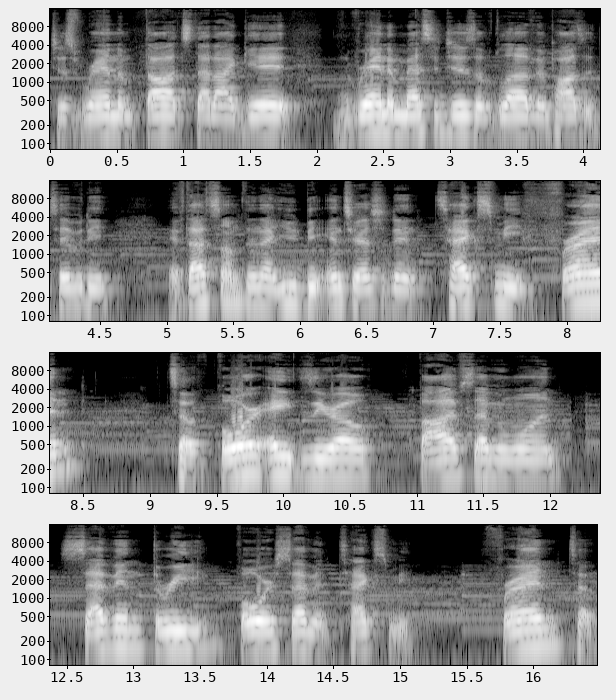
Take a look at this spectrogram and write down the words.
just random thoughts that I get, random messages of love and positivity. If that's something that you'd be interested in, text me friend to 480 571 7347. Text me friend to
